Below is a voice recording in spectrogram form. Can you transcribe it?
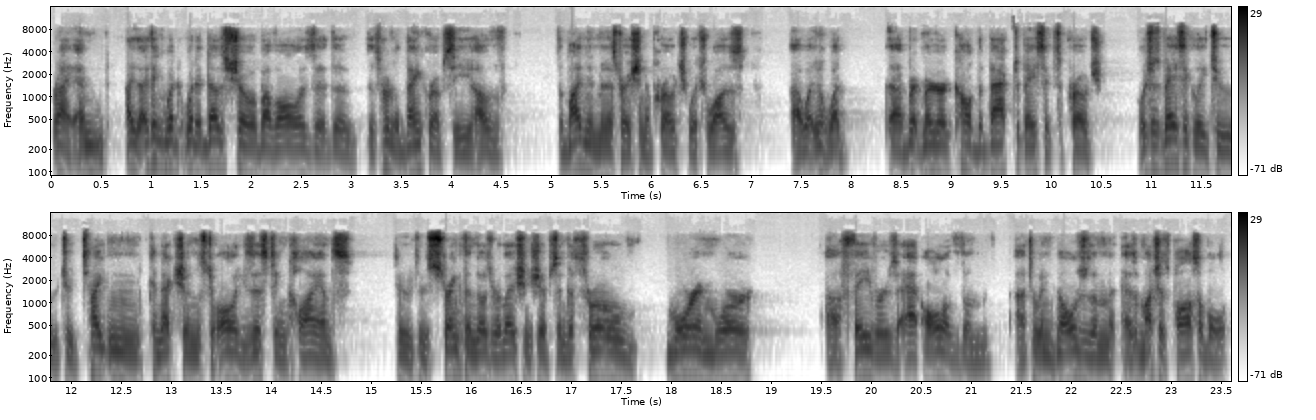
Right, and I, I, think what, what it does show above all is the, the, the sort of bankruptcy of the Biden administration approach, which was uh, what you know, what uh, Brett McGurk called the back to basics approach, which is basically to to tighten connections to all existing clients, to to strengthen those relationships, and to throw more and more uh, favors at all of them, uh, to indulge them as much as possible,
